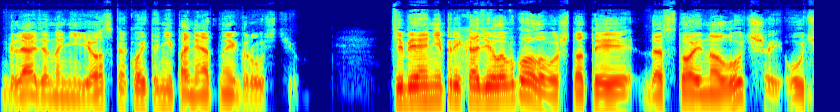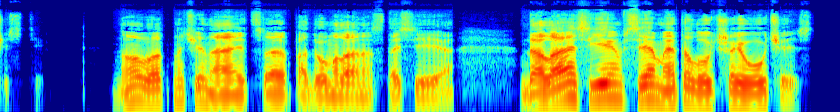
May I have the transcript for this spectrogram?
глядя на нее с какой-то непонятной грустью. Тебе не приходило в голову, что ты достойна лучшей участи? Ну вот начинается, — подумала Анастасия. Далась им всем эта лучшая участь.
